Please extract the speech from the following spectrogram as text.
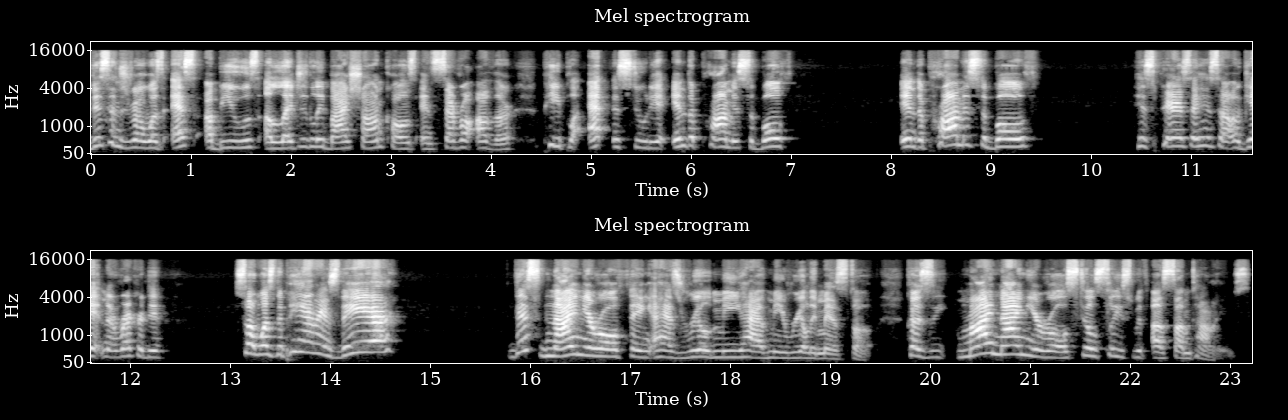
Vicensville was S abused allegedly by Sean Combs and several other people at the studio in the promise to both in the promise to both his parents and himself getting a record deal. So was the parents there? This nine-year-old thing has real me have me really messed up because my nine-year-old still sleeps with us sometimes.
